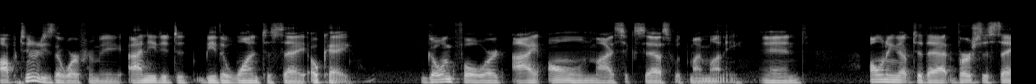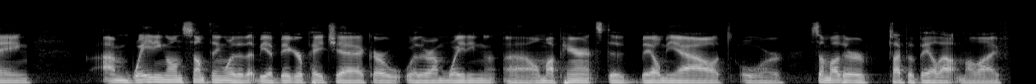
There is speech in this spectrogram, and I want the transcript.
opportunities there were for me, I needed to be the one to say, okay, going forward, I own my success with my money. And owning up to that versus saying, I'm waiting on something, whether that be a bigger paycheck or whether I'm waiting uh, on my parents to bail me out or some other type of bailout in my life,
